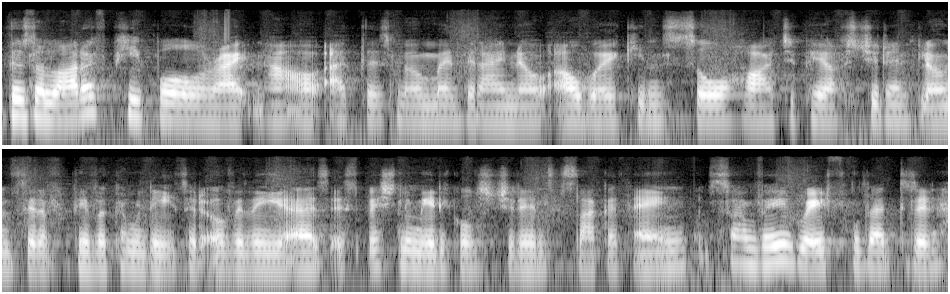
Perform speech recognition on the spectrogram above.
There's a lot of people right now at this moment that I know are working so hard to pay off student loans that they've accumulated over the years, especially medical students, it's like a thing. So I'm very grateful that didn't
